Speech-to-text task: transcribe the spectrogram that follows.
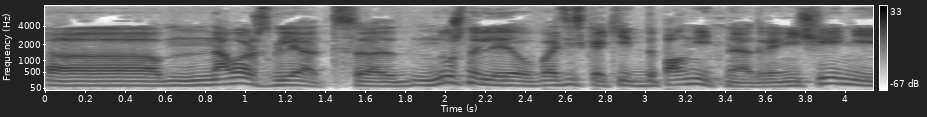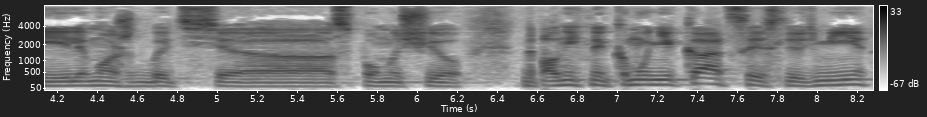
На ваш взгляд, нужно ли вводить какие-то дополнительные ограничения или, может быть, с помощью дополнительной коммуникации с людьми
